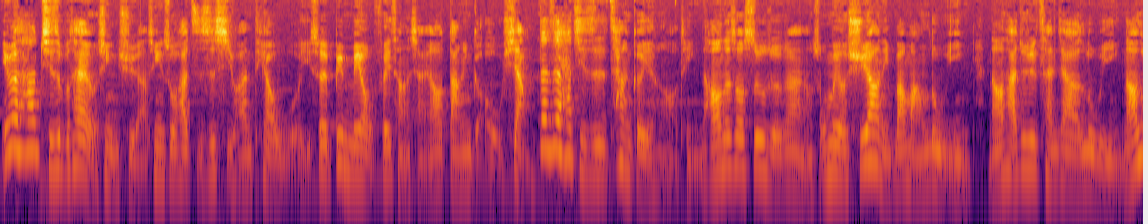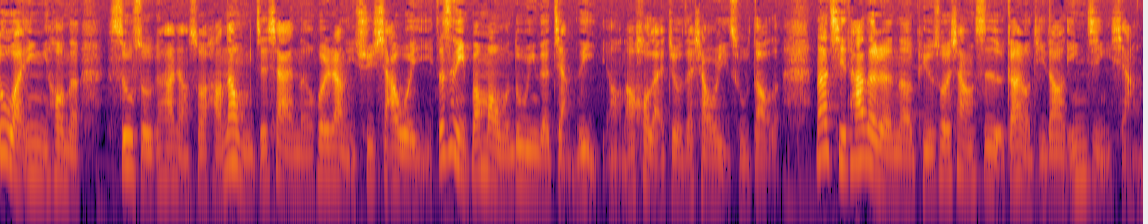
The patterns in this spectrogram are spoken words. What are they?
因为他其实不太有兴趣啊，听说他只是喜欢跳舞而已，所以并没有非常想要当一个偶像。但是他其实唱歌也很好听。然后那时候事务所就跟他讲说，我们有需要你帮忙录音，然后他就去参加了录音。然后录完音以后呢，事务所就跟他讲说，好，那我们接下来呢会让你去夏威夷，这是你帮忙我们录音的奖励啊。然后后来就在夏威夷出道了。那其他的人呢，比如说像是刚有提到的樱井翔，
